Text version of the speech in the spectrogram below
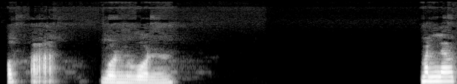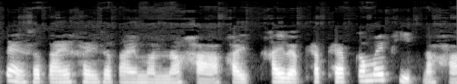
เข้าปาดวนๆ มันแล้วแต่สไตล์ใครสไตล์มันนะคะ ใครใครแบบแทบๆก็ไม่ผิดนะคะ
